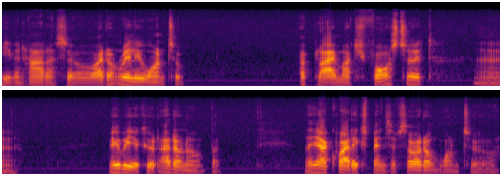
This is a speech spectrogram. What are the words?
even harder so I don't really want to apply much force to it. Uh, maybe you could, I don't know, but they are quite expensive so I don't want to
